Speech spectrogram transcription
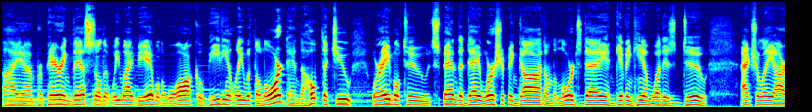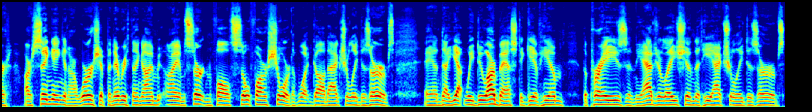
I am preparing this so that we might be able to walk obediently with the Lord, and I hope that you were able to spend a day worshiping God on the Lord's Day and giving Him what is due. Actually, our our singing and our worship and everything, I'm I am certain falls so far short of what God actually deserves, and uh, yet we do our best to give Him the praise and the adulation that He actually deserves.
